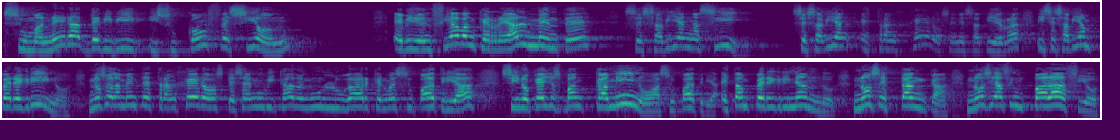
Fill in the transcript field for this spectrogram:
Su manera de vivir y su confesión evidenciaban que realmente se sabían así, se sabían extranjeros en esa tierra y se sabían peregrinos, no solamente extranjeros que se han ubicado en un lugar que no es su patria, sino que ellos van camino a su patria, están peregrinando, no se estancan, no se hace un palacio,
